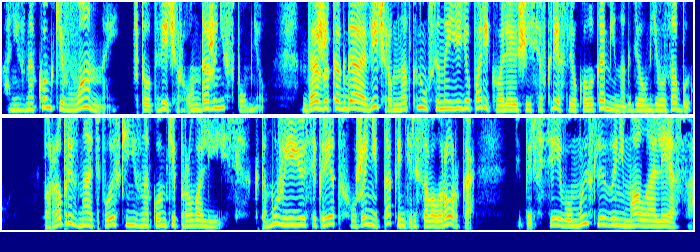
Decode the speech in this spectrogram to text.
О незнакомке в ванной в тот вечер он даже не вспомнил. Даже когда вечером наткнулся на ее парик, валяющийся в кресле около камина, где он его забыл. Пора признать, поиски незнакомки провалились. К тому же ее секрет уже не так интересовал Рорка. Теперь все его мысли занимала Олеса.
